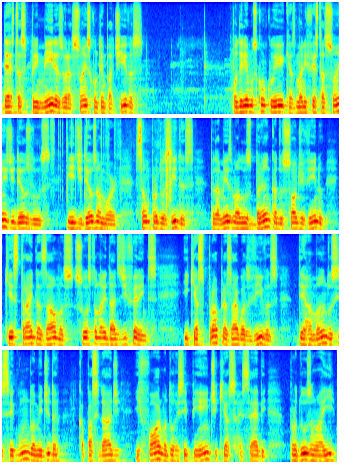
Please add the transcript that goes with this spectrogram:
destas primeiras orações contemplativas? Poderíamos concluir que as manifestações de Deus luz e de Deus amor são produzidas pela mesma luz branca do sol divino que extrai das almas suas tonalidades diferentes e que as próprias águas vivas, derramando-se segundo a medida capacidade e forma do recipiente que as recebe produzam aí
